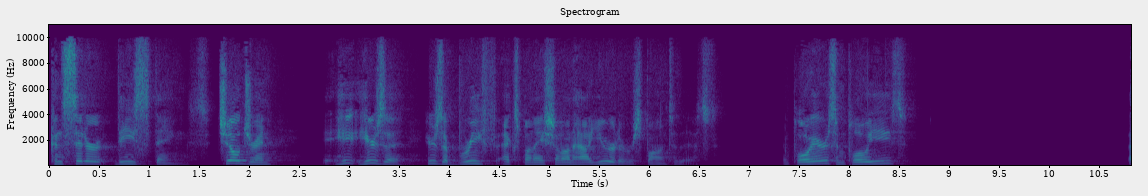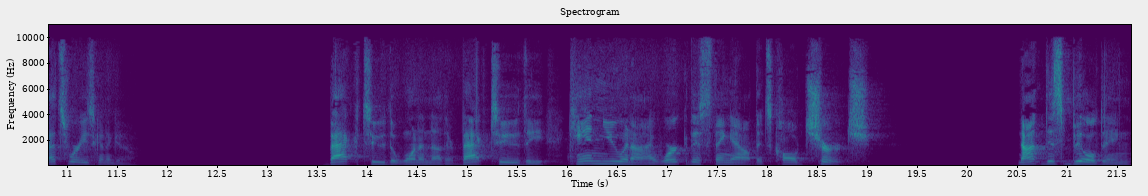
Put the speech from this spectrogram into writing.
consider these things. Children, here's a, here's a brief explanation on how you are to respond to this. Employers, employees, That's where he's going to go. Back to the one another, back to the can you and I work this thing out that's called church? Not this building,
